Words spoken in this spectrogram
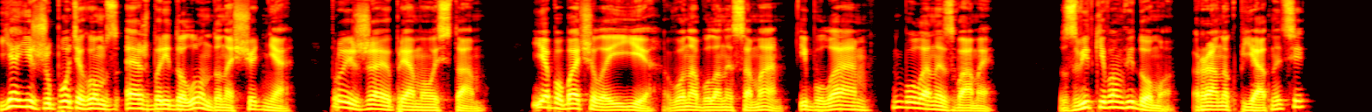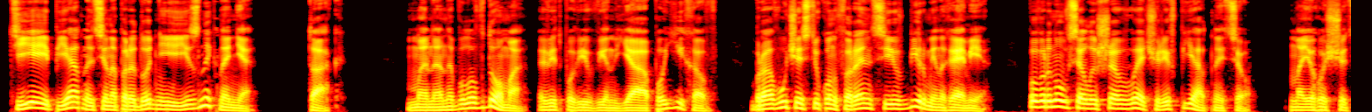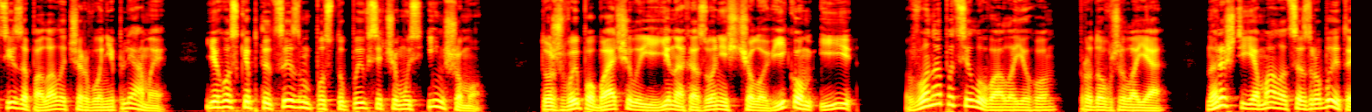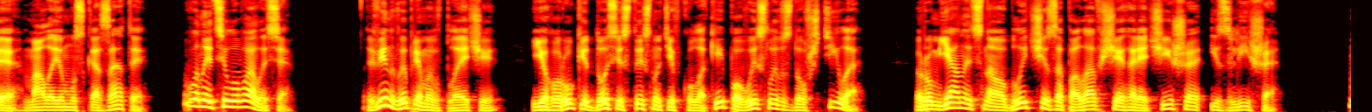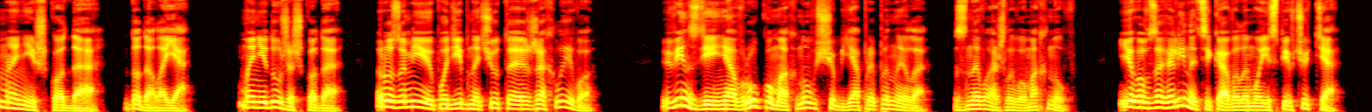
Я їжджу потягом з Ешбері до Лондона щодня. Проїжджаю прямо ось там. Я побачила її, вона була не сама і була була не з вами. Звідки вам відомо? Ранок п'ятниці? Тієї п'ятниці напередодні її зникнення? Так. Мене не було вдома, відповів він. Я поїхав, брав участь у конференції в Бірмінгемі, повернувся лише ввечері в п'ятницю. На його щоці запалали червоні плями. Його скептицизм поступився чомусь іншому. Тож ви побачили її на газоні з чоловіком і. Вона поцілувала його, продовжила я. Нарешті я мала це зробити, мала йому сказати. Вони цілувалися. Він випрямив плечі, його руки, досі стиснуті в кулаки, повисли вздовж тіла. Рум'янець на обличчі запалав ще гарячіше і зліше. Мені шкода, додала я. Мені дуже шкода. Розумію, подібне чути жахливо. Він здійняв руку, махнув, щоб я припинила, зневажливо махнув. Його взагалі не цікавили мої співчуття.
